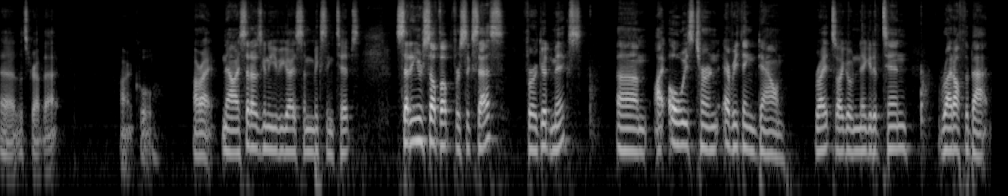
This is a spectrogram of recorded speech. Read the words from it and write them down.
Uh, let's grab that. All right, cool. All right, now I said I was going to give you guys some mixing tips. Setting yourself up for success for a good mix. Um, I always turn everything down, right? So I go negative 10 right off the bat,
